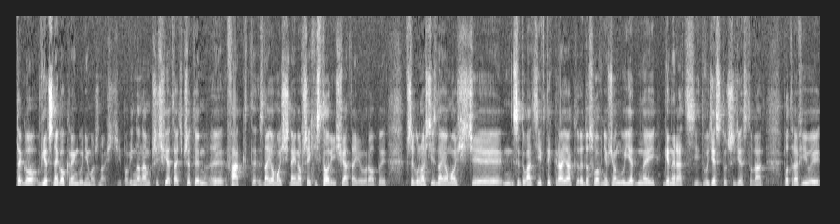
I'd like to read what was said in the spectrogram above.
tego wiecznego kręgu niemożności. Powinno nam przyświecać przy tym y, fakt, znajomość najnowszej historii świata i Europy, w szczególności znajomość y, sytuacji w tych krajach, które dosłownie w ciągu jednej generacji, 20-30 lat, potrafiły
